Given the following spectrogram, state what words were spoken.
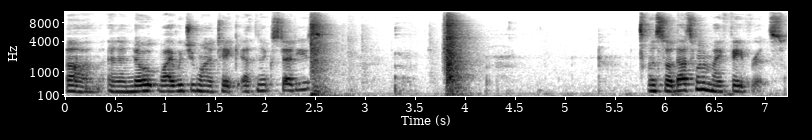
um, and a note, why would you want to take ethnic studies? And so that's one of my favorites.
